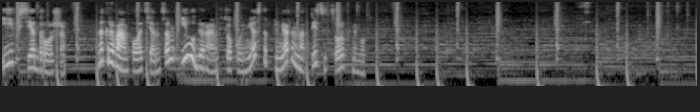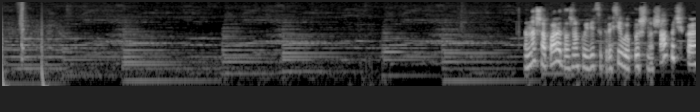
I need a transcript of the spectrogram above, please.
и все дрожжи. Накрываем полотенцем и убираем в теплое место примерно на 30-40 минут. На нашей опаре должна появиться красивая пышная шапочка.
